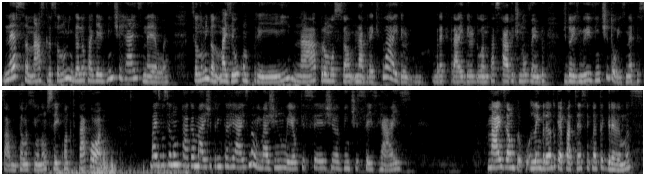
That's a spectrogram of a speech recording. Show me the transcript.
Nessa máscara, se eu não me engano, eu paguei 20 reais nela. Se eu não me engano, mas eu comprei na promoção, na Black Friday, Black Friday do ano passado, de novembro de 2022, né, pessoal? Então, assim, eu não sei quanto que tá agora. Mas você não paga mais de 30 reais, não. Imagino eu que seja 26 reais. Mas é um... Lembrando que é 450 gramas,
